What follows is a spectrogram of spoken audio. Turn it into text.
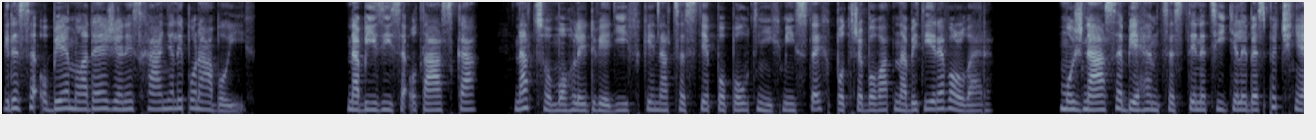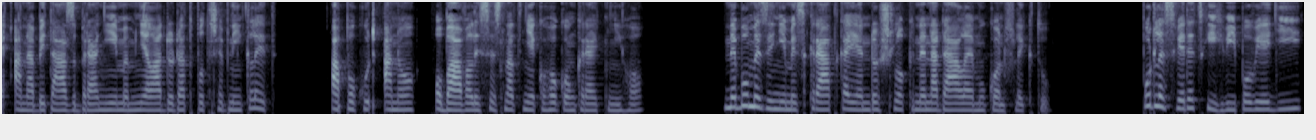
kde se obě mladé ženy scháněly po nábojích. Nabízí se otázka, na co mohly dvě dívky na cestě po poutních místech potřebovat nabitý revolver. Možná se během cesty necítili bezpečně a nabitá zbraním měla dodat potřebný klid. A pokud ano, obávali se snad někoho konkrétního? Nebo mezi nimi zkrátka jen došlo k nenadálému konfliktu? Podle svědeckých výpovědí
